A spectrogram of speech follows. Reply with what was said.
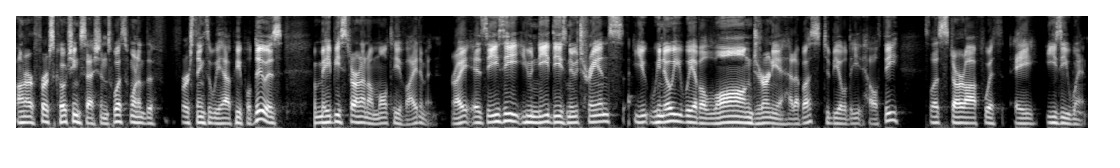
on our first coaching sessions, what's one of the first things that we have people do is maybe start on a multivitamin, right? It's easy. You need these nutrients. You, we know you, we have a long journey ahead of us to be able to eat healthy. So let's start off with a easy win,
